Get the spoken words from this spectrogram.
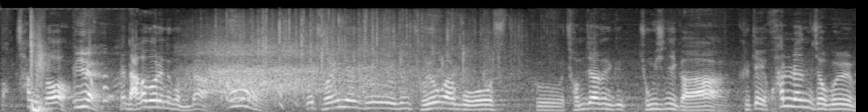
꽉 차고서 예. 나가버리는 겁니다. 근데 저희는 그 좀 조용하고 수- 그 점잖은 그 종신이가 그렇게 화를 낸 적을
